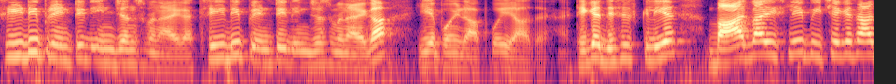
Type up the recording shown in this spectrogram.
थ्री प्रिंटेड इंजन बनाएगा थ्री प्रिंटेड इंजन बनाएगा, ये पॉइंट आपको याद रखना है, ठीक है? दिस इज़ क्लियर बार बार इसलिए पीछे के साथ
